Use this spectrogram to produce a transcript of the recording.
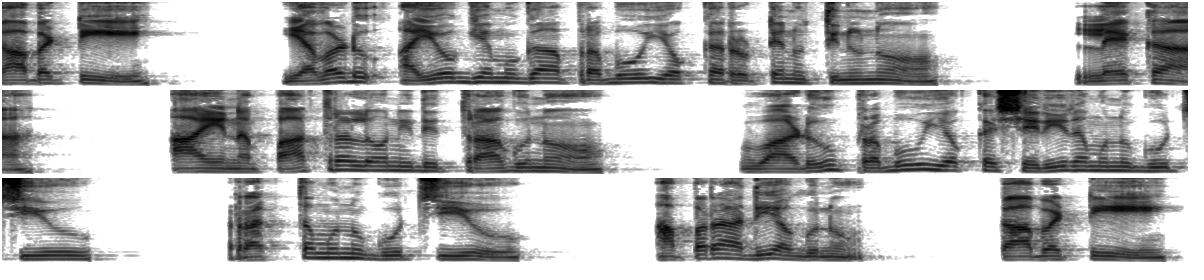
కాబట్టి ఎవడు అయోగ్యముగా ప్రభువు యొక్క రొట్టెను తినునో లేక ఆయన పాత్రలోనిది త్రాగునో వాడు ప్రభువు యొక్క శరీరమును గూర్చియు రక్తమును గూర్చియు అపరాధి అగును. కాబట్టి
